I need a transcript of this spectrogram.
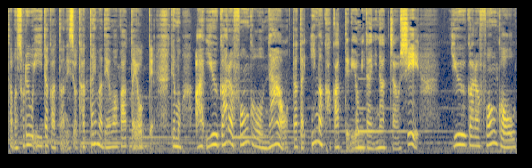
多分それを言いたかったんですよ。たった今電話があったよって。でもあ You got a phone call now だったら今かかってるよみたいになっちゃうし You got a phone call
